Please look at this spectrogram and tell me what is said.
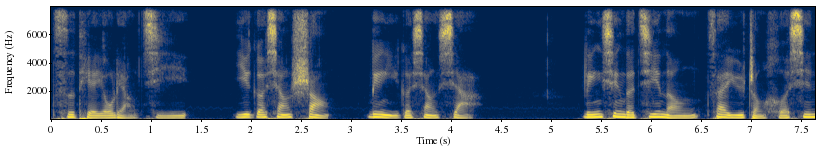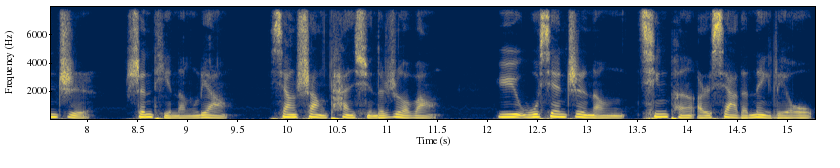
磁铁有两极，一个向上。另一个向下，灵性的机能在于整合心智、身体能量向上探寻的热望，与无限智能倾盆而下的内流。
